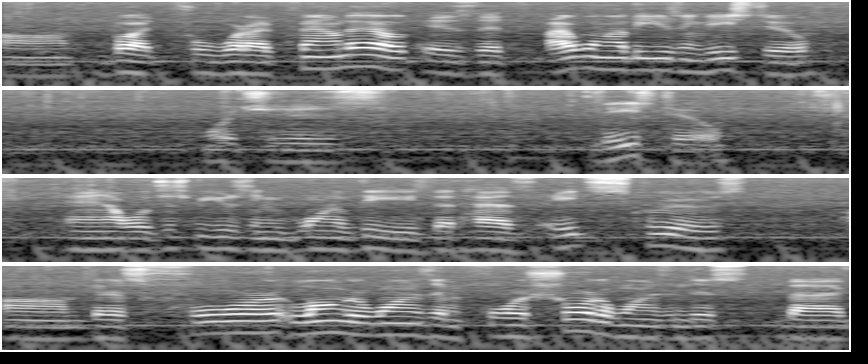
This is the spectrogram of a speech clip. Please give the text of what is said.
Um, but for what I've found out is that I will not be using these two, which is these two, and I will just be using one of these that has eight screws. Um, there's four longer ones and four shorter ones in this bag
